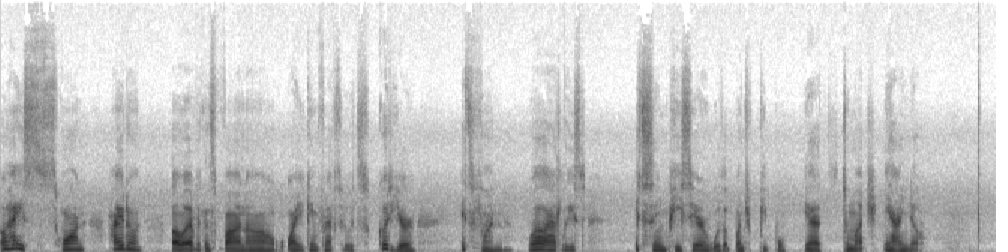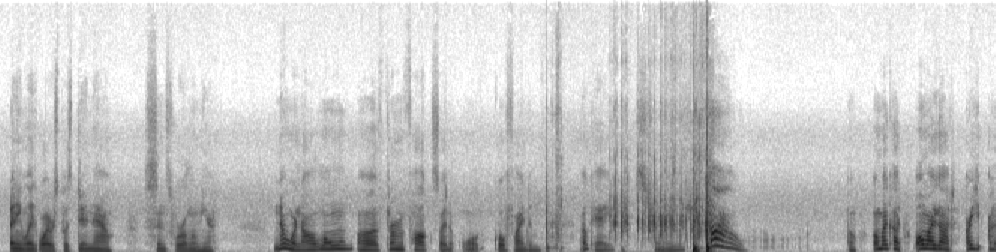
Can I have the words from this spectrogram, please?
Oh, hey, Swan. How you doing? Oh, everything's fine. Uh, why you came for F2? It's good here. It's fun. Well, at least it's in peace here with a bunch of people. Yeah, it's too much. Yeah, I know. Anyways, what are we supposed to do now? Since we're alone here. No, we're not alone. Uh, Thurman Fox. I don't. We'll go find him. Okay. Strange. Oh! Oh, oh my god. Oh my god. Are you, uh,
